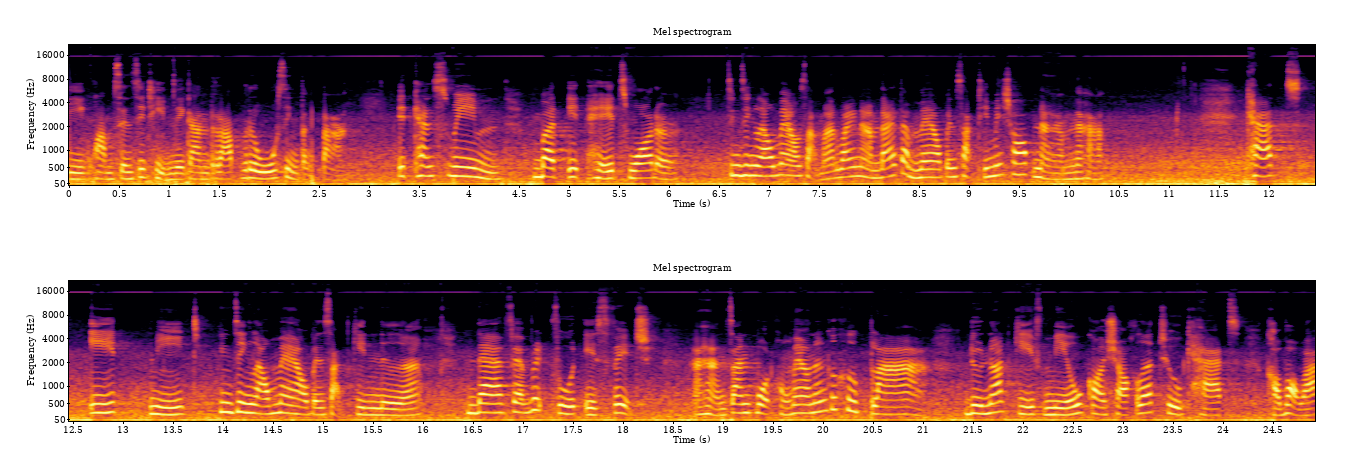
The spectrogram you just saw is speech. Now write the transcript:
มีความเซนซิทีฟในการรับรู้สิ่งต่างๆ it can swim but it hates water จริง ๆ แล้วแมวสามารถว่ายน้ำได้แต่แมวเป็นสัตว์ที่ไม่ชอบน้ำนะคะ cats eat meat จริง ๆ แล้วแมวเป็นสัตว์กินเนื้อ their favorite food is fish อาหารจานโปรดของแมวนั่นก็คือปลา do not give milk or chocolate to cats เขาบอกว่า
